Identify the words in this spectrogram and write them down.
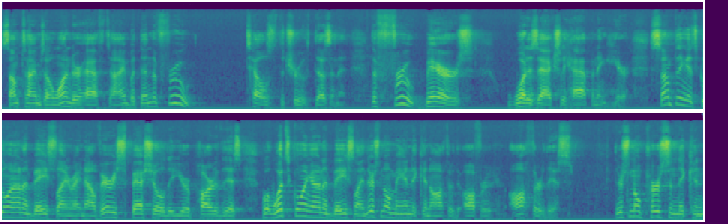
Sometimes I wonder half the time, but then the fruit tells the truth, doesn't it? The fruit bears what is actually happening here. Something that's going on in baseline right now, very special that you're a part of this. But what's going on in baseline? There's no man that can author, author, author this. There's no person that can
